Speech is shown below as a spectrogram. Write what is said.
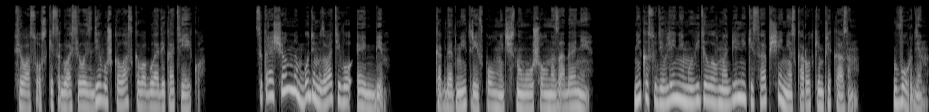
— философски согласилась девушка, ласково гладя котейку. Сокращенно будем звать его Эбби. Когда Дмитрий в полночь снова ушел на задание, Ника с удивлением увидела в мобильнике сообщение с коротким приказом. Ворден.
